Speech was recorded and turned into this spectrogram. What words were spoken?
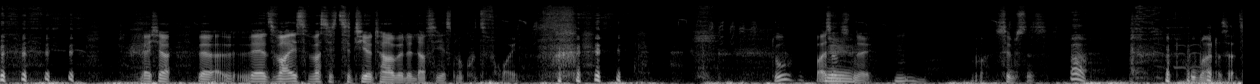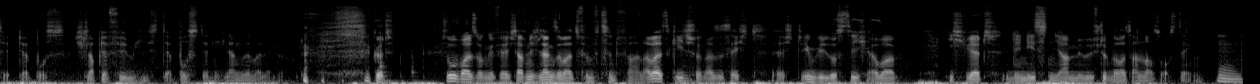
Welcher, wer, wer jetzt weiß, was ich zitiert habe, der darf sich erstmal kurz freuen. du? Weißt du Nee. das? Nee. Mhm. Simpsons. Ah, Homer hat das erzählt, der Bus. Ich glaube, der Film hieß Der Bus, der nicht langsamer werden durfte. Gut. So war es ungefähr. Ich darf nicht langsamer als 15 fahren, aber es geht schon. Also es ist echt, echt irgendwie lustig, aber ich werde in den nächsten Jahren mir bestimmt noch was anderes ausdenken. hm.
